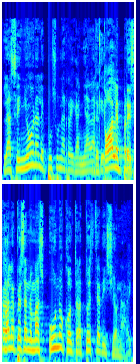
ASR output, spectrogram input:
La señora le puso una regañada. De toda la empresa. De toda la empresa, nomás uno contrató este adicional.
